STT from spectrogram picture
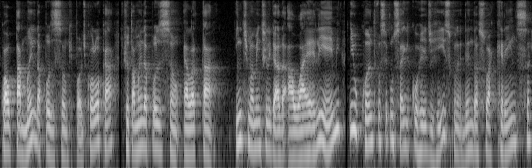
qual o tamanho da posição que pode colocar, se o tamanho da posição ela está intimamente ligada ao ALM e o quanto você consegue correr de risco né, dentro da sua crença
